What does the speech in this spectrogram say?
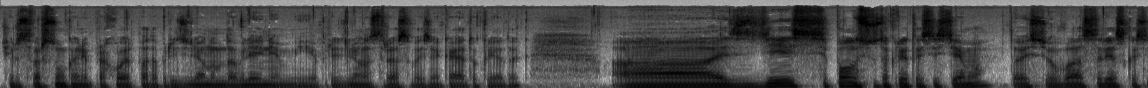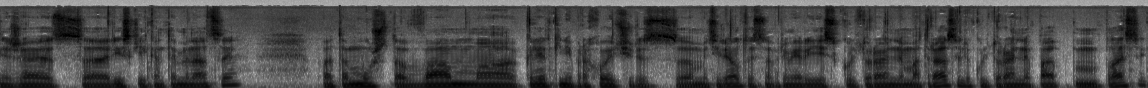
через форсунку они проходят под определенным давлением, и определенный стресс возникает у клеток. А здесь полностью закрытая система, то есть у вас резко снижаются риски контаминации, потому что вам а, клетки не проходят через а, материал. То есть, например, есть культуральный матрас или культуральный пластик,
